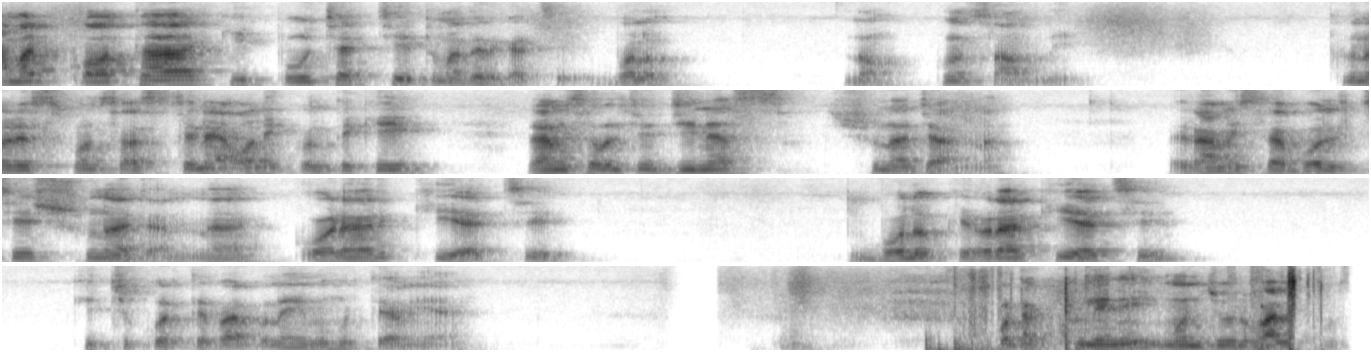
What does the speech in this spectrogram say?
আমার কথা কি পৌঁছাচ্ছে তোমাদের কাছে? বলো। ন কোনো সাউন্ড নেই। কোনো রেসপন্স আসছে না। অনেকক্ষণ থেকে রামিসা বলছে, জিনাস, শোনা যান না। রামিসা বলছে, শোনা যান না। করার কি আছে? বলো করার কি আছে? কিছু করতে পারব না এই মুহূর্তে আমি আর। ওটা খুলে নেই। মঞ্জুর ওয়ালাইকুম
